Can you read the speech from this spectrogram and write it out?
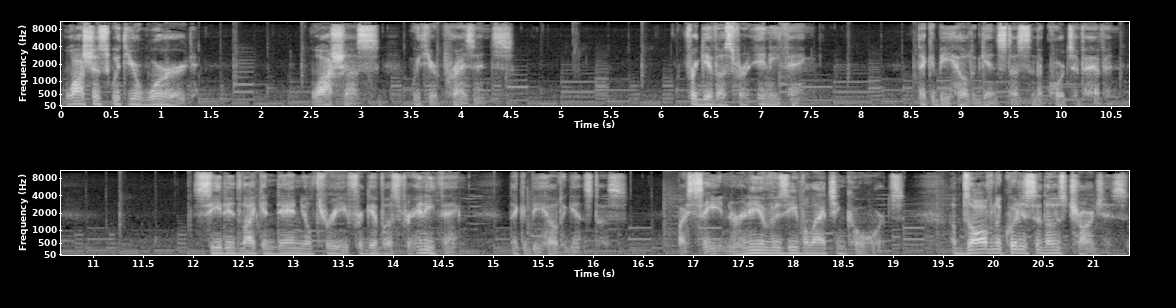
Wash us with your word. Wash us with your presence. Forgive us for anything that could be held against us in the courts of heaven. Seated like in Daniel 3, forgive us for anything that could be held against us by Satan or any of his evil latching cohorts. Absolve and acquit us of those charges.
